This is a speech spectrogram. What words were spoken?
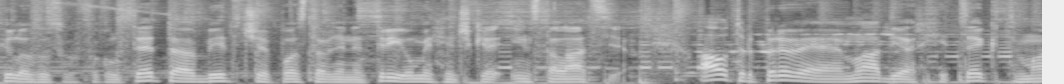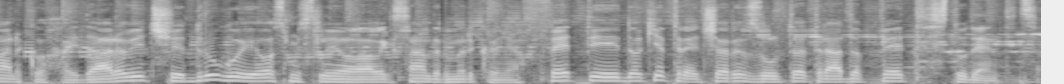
filozofskog fakulteta bit će postavljene tri umjetničke instalacije. Autor prve je mladi arhitekt Marko Hajdarović, drugu je osmislio Aleksandar Mrkonja Feti, dok je treća rezultat rada pet studentica.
